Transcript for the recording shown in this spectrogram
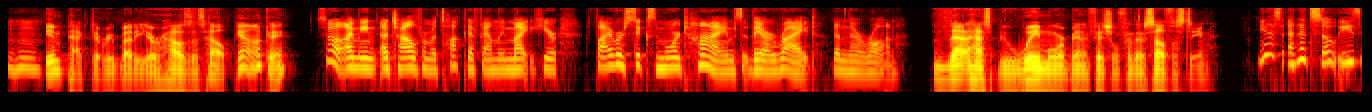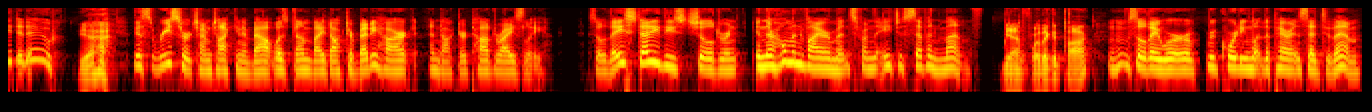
Mhm. impact everybody or how does this help? Yeah, okay. So, I mean, a child from a talkative family might hear five or six more times they are right than they're wrong. That has to be way more beneficial for their self esteem. Yes, and it's so easy to do. Yeah. This research I'm talking about was done by Dr. Betty Hart and Dr. Todd Risley. So they studied these children in their home environments from the age of seven months. Yeah, before they could talk. Mhm. So they were recording what the parents said to them.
